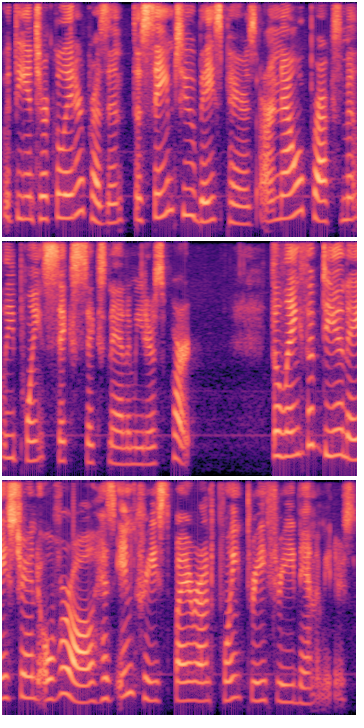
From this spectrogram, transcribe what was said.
with the intercalator present, the same two base pairs are now approximately 0.66 nanometers apart. The length of DNA strand overall has increased by around 0.33 nanometers.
